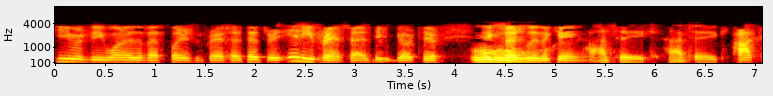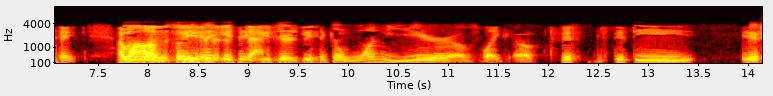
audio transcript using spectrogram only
he would be one of the best players in franchise history. Any franchise he would go to, Ooh, especially the Kings. Hot take, hot take. Hot take. I would wow, love to so see you him think in you a think you think you think a one year of like a fifty ish?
